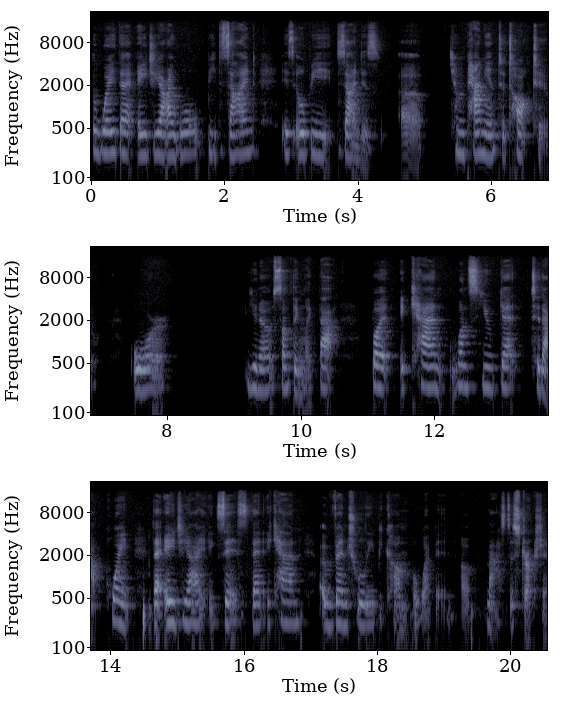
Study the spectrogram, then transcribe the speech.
the way that AGI will be designed is it'll be designed as a companion to talk to or you know something like that but it can once you get to that point that AGI exists then it can eventually become a weapon of mass destruction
